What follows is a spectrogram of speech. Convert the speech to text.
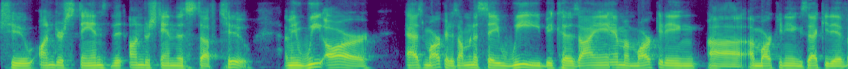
to understand that understand this stuff too. I mean we are as marketers, I'm going to say we because I am a marketing uh, a marketing executive.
